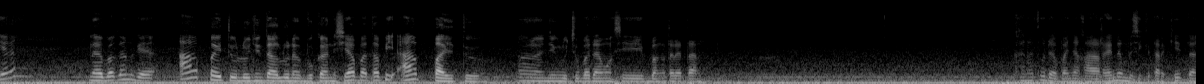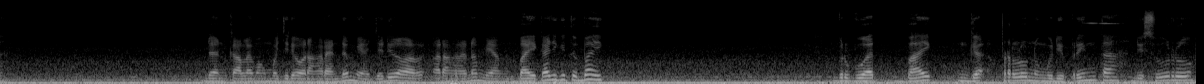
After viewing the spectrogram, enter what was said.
ya kan? Nah bahkan kayak apa itu? Lu cinta Luna bukan siapa tapi apa itu? Ah, anjing lucu banget emang si Bang Tretan. Karena tuh udah banyak hal random di sekitar kita. Dan kalau emang mau jadi orang random ya jadi orang random yang baik aja gitu baik. Berbuat baik nggak perlu nunggu diperintah disuruh.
